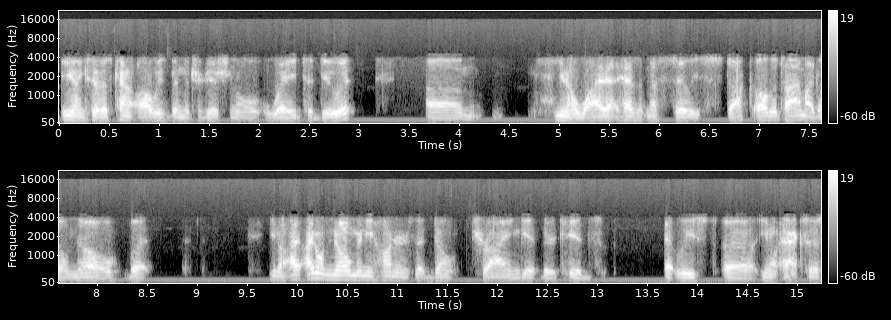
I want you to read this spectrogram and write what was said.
you know, like I said, that's kind of always been the traditional way to do it. Um, you know, why that hasn't necessarily stuck all the time, I don't know. But you know, I, I don't know many hunters that don't try and get their kids at least uh, you know access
